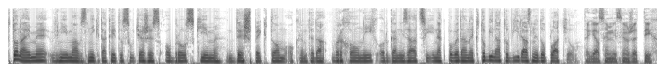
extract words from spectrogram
Kto najmä vníma vznik takejto súťaže s obrovským dešpektom, okrem teda vrcholných organizácií, inak povedané, kto by na to výrazne doplatil? Tak ja si myslím, že tých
